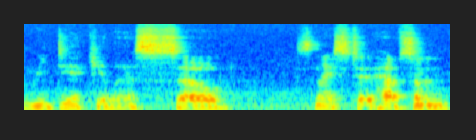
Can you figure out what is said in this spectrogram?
ridiculous. So it's nice to have some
